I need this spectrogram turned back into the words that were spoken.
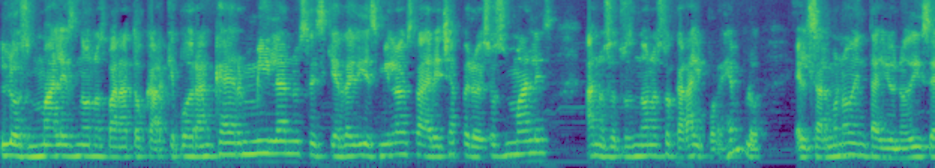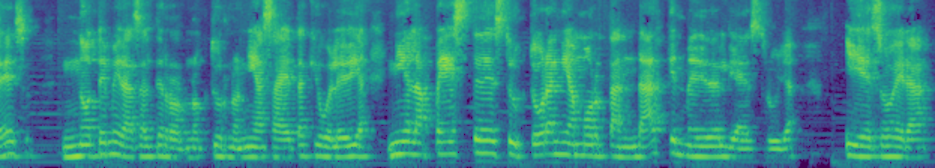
los males no nos van a tocar, que podrán caer mil a nuestra izquierda y diez mil a nuestra derecha, pero esos males a nosotros no nos tocará. Y por ejemplo, el Salmo 91 dice eso. No temerás al terror nocturno, ni a saeta que huele día, ni a la peste destructora, ni a mortandad que en medio del día destruya. Y eso era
